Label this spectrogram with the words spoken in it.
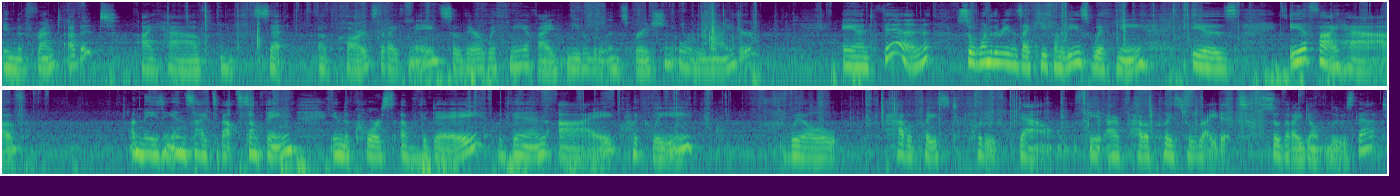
In the front of it, I have set of cards that I've made, so they're with me if I need a little inspiration or reminder. And then, so one of the reasons I keep one of these with me is if I have amazing insights about something in the course of the day, then I quickly will have a place to put it down. It, I have a place to write it so that I don't lose that.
